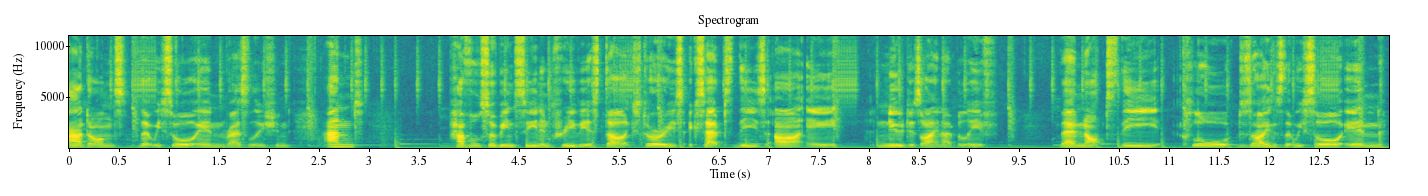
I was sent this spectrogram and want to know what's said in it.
add-ons that we saw in Resolution, and have also been seen in previous Dalek stories, except these are a new design, I believe. They're not the claw designs that we saw in,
